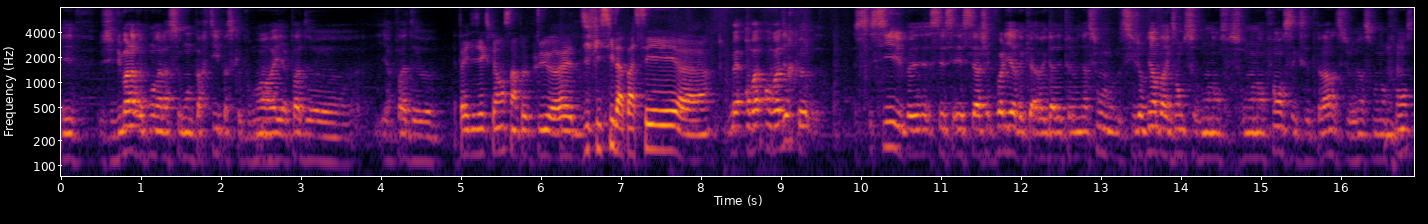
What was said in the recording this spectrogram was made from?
Et j'ai du mal à répondre à la seconde partie parce que pour moi, il n'y a pas de. Il a pas de. Eu des expériences un peu plus euh, difficiles à passer euh. Mais on, va, on va dire que si, c'est à chaque fois lié avec, avec la détermination. Si je reviens par exemple sur mon, sur mon enfance, etc., si je reviens sur mon mhm. enfance,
